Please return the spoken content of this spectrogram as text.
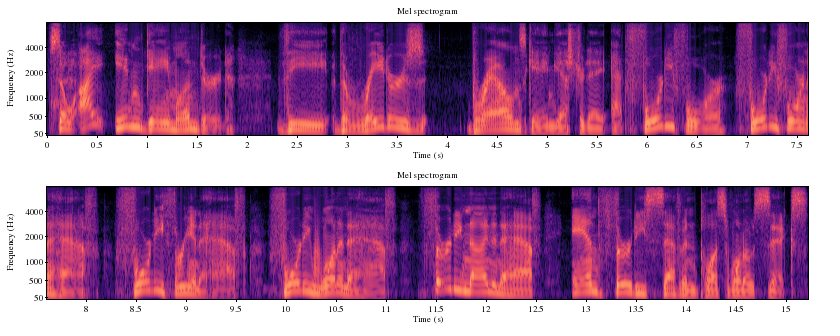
So I in-game undered the the Raiders Browns game yesterday at 44, 44 and a half, 43 and a half, 41 and a half, 39 and a half, and 37 plus 106.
